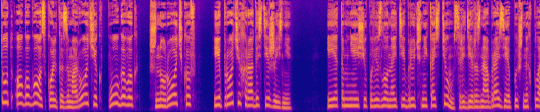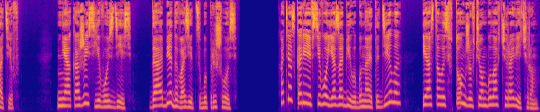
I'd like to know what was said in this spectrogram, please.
Тут ого-го сколько заморочек, пуговок, шнурочков и прочих радостей жизни. И это мне еще повезло найти брючный костюм среди разнообразия пышных платьев. Не окажись его здесь, до обеда возиться бы пришлось. Хотя, скорее всего, я забила бы на это дело и осталась в том же, в чем была вчера вечером.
